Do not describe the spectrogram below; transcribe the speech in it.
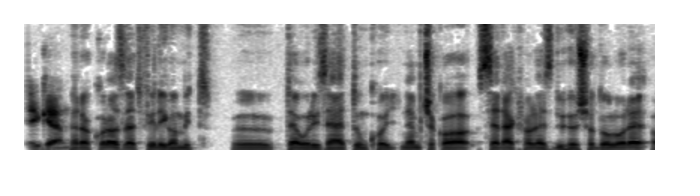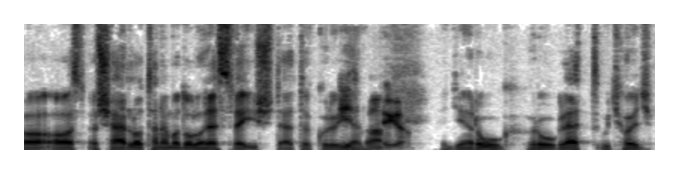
Igen. mert akkor az lett félig, amit ö, teorizáltunk, hogy nem csak a szerákra lesz dühös a, Dolore, a, a, a Charlotte, hanem a Doloresre is, tehát akkor ő Így ilyen, van. Egy ilyen róg, róg lett, úgyhogy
